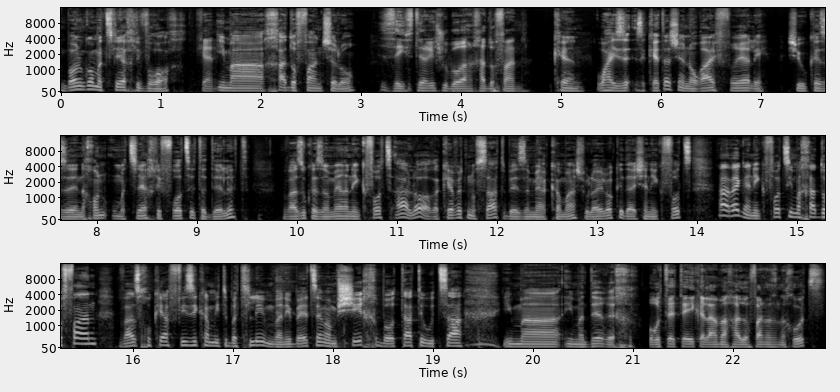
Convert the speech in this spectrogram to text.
בונגו מצליח לברוח. כן. עם החד אופן שלו. זה היסטרי שהוא בורח אחד אופן. כן. וואי, זה, זה קטע שנורא הפריע לי. שהוא כזה, נכון, הוא מצליח לפרוץ את הדלת, ואז הוא כזה אומר, אני אקפוץ, אה, לא, הרכבת נוסעת באיזה מהקמ"ש, אולי לא כדאי שאני אקפוץ, אה, רגע, אני אקפוץ עם החד אופן, ואז חוקי הפיזיקה מתבטלים, ואני בעצם ממשיך באותה תאוצה עם, ה, עם הדרך. רוצה טייק על למה אחד אופן הזה נחוץ?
